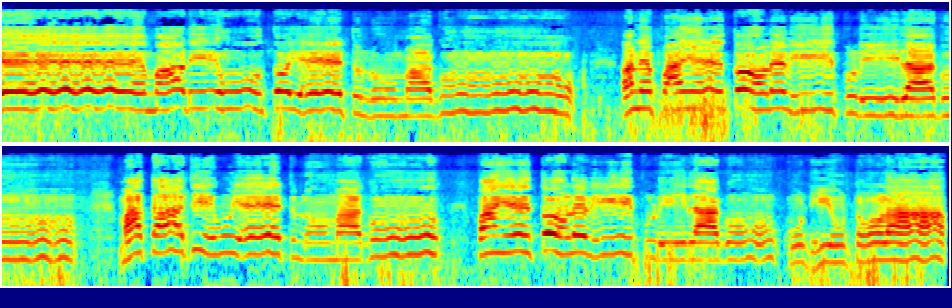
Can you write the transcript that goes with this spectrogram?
એ માડી હું તો એટલું માગું. અને પાયે તોળવી પુડી લાગું. માતાજી, હું એટલું માગું. પાયે તોળવી પુડી લાગું. કુંઢિયું ટોળા,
